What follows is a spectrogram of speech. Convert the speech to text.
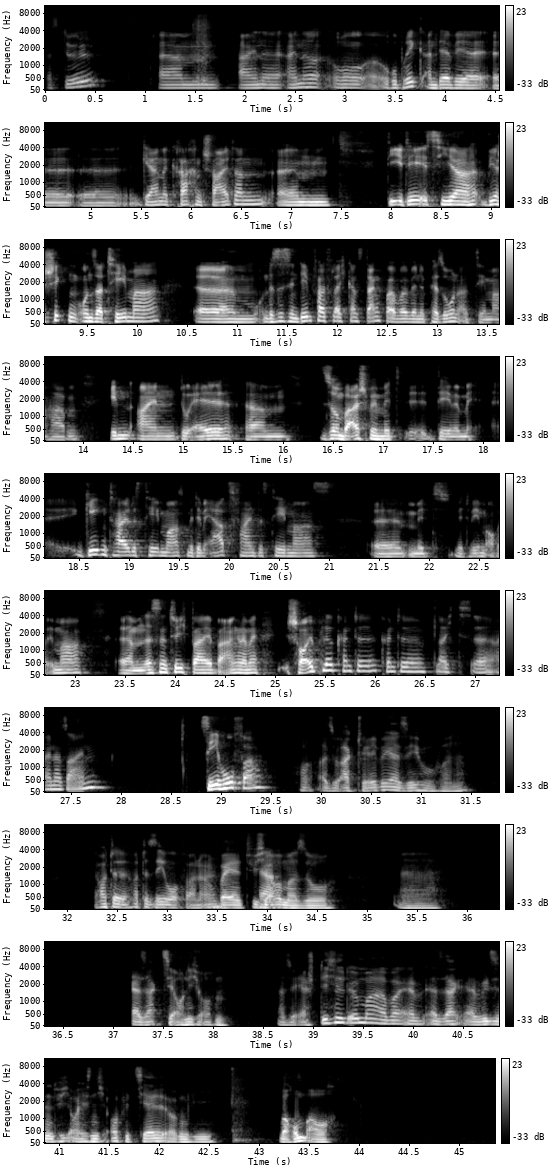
Das Duell. Ähm, eine, eine Rubrik, an der wir äh, äh, gerne krachend scheitern. Ähm, die Idee ist hier, wir schicken unser Thema ähm, und das ist in dem Fall vielleicht ganz dankbar, weil wir eine Person als Thema haben, in ein Duell, ähm, zum Beispiel mit äh, dem äh, Gegenteil des Themas, mit dem Erzfeind des Themas, äh, mit, mit wem auch immer. Ähm, das ist natürlich bei, bei Angela Merkel. Schäuble könnte, könnte vielleicht äh, einer sein. Seehofer. Also aktuell wäre ja Seehofer, ne? Hotte, Hotte Seehofer, ne? Weil natürlich ja. auch immer so, äh, er sagt sie auch nicht offen. Also er stichelt immer, aber er, er sagt, er will sie natürlich auch jetzt nicht offiziell irgendwie. Warum auch?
